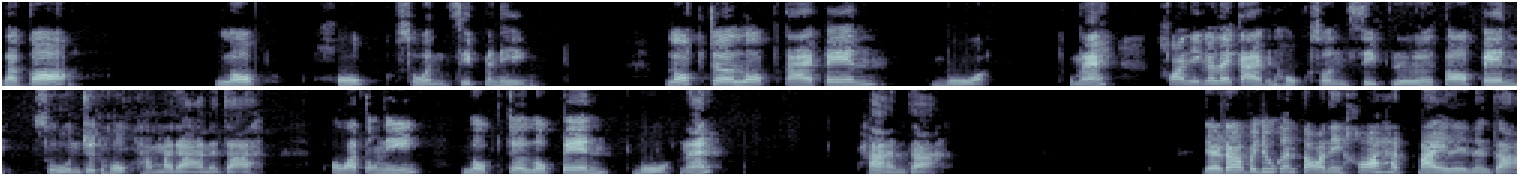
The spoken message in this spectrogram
แล้วก็ลบหกส่วนสิบนั่นเอง ลบเจอลบกลายเป็นบวก ถูกไหมข้อนี้ก็เลยกลายเป็นหกส่วนสิบหรือต่อเป็นศูนย์จุดหกธรรมดานะจ๊ะ ราะว่าตรงนี้ลบเจอลบเป็นบวกนะ ผ่านจ้ะ เดี๋ยวเราไปดูกันต่อในข้อถัดไปเลยนะจ๊ะ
